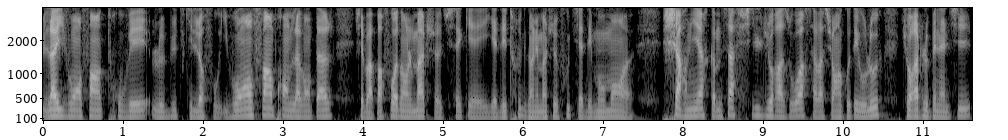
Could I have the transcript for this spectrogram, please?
là, ils vont enfin trouver le but qu'il leur faut. Ils vont enfin prendre l'avantage. Je sais pas, parfois dans le match, tu sais qu'il y, a des trucs dans les matchs de foot, il y a des moments euh, charnières comme ça, fil du rasoir, ça va sur un côté ou l'autre. Tu rates le penalty,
